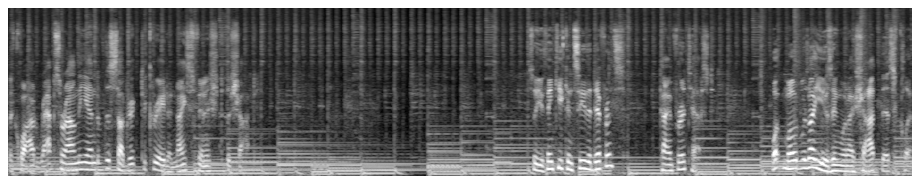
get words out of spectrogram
The quad wraps around the end of the subject to create a nice finish to the shot. So you think you can see the difference? Time for a test. What mode was I using when I shot this clip?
